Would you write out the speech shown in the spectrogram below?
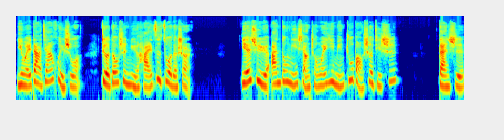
因为大家会说这都是女孩子做的事儿。也许安东尼想成为一名珠宝设计师。但是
